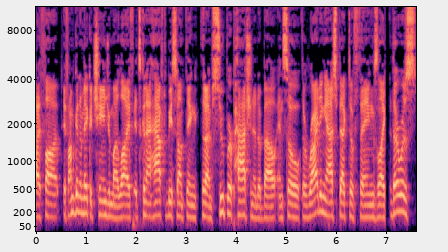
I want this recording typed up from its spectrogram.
I thought if I'm going to make a change in my life, it's going to have to be something that I'm super passionate about. And so the writing aspect of things, like there was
